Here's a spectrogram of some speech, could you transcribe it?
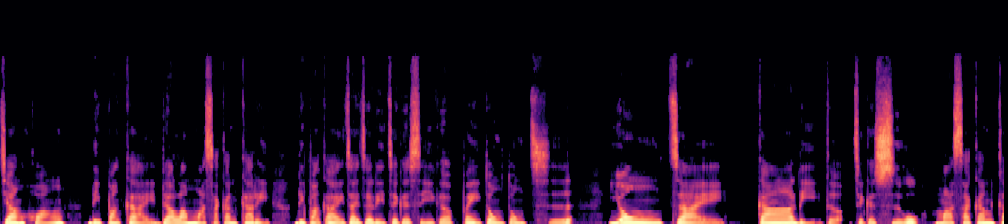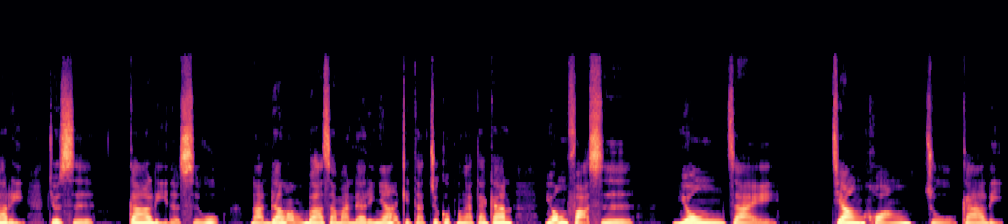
姜黄 dipakai dalam masakan kari。dipakai 在这里这个是一个被动动词，用在咖喱的这个食物，masakan kari 就是咖喱的食物。那 dalam bahasa Mandarinnya kita cukup mengatakan 用法是用在姜黄煮咖喱。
